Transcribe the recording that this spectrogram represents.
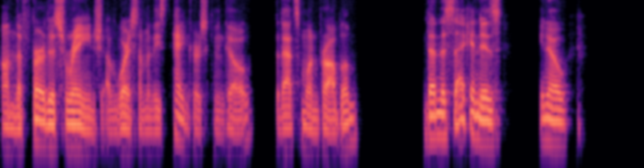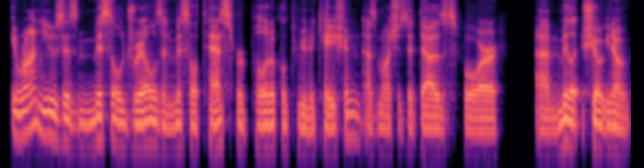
on the furthest range of where some of these tankers can go. So that's one problem. Then the second is, you know, Iran uses missile drills and missile tests for political communication as much as it does for uh, mili- show, you know,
